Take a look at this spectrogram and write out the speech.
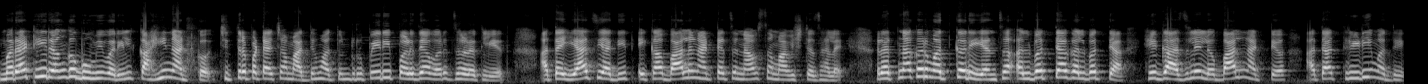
मराठी रंगभूमीवरील काही नाटकं चित्रपटाच्या माध्यमातून रुपेरी पडद्यावर झळकली आहेत. आता याच यादीत एका बालनाट्याचं नाव समाविष्ट झालंय. रत्नाकर मतकरी यांचं अलबत्त्या गलबत्त्या हे गाजलेलं बालनाट्य आता थ्री डीमध्ये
